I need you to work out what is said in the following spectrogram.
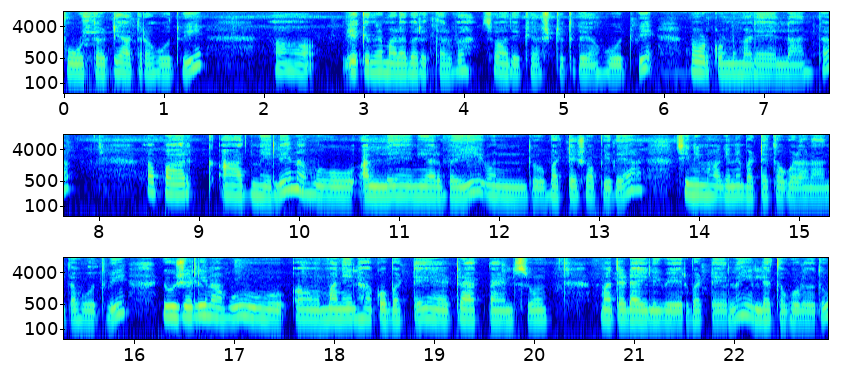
ಫೋರ್ ತರ್ಟಿ ಆ ಥರ ಹೋದ್ವಿ. ಏಕೆಂದರೆ ಮಳೆ ಬರುತ್ತಲ್ವ ಸೊ ಅದಕ್ಕೆ ಅಷ್ಟೊತ್ತಿಗೆ ಹೋದ್ವಿ. ನೋಡಿಕೊಂಡು ಮಳೆ ಎಲ್ಲ ಅಂತ. ಪಾರ್ಕ್ ಆದಮೇಲೆ ನಾವು ಅಲ್ಲೇ ನಿಯರ್ ಬೈ ಒಂದು ಬಟ್ಟೆ ಶಾಪ್ ಇದೆ. ಸಿನಿಮಾ ಬಟ್ಟೆ ತೊಗೊಳ್ಳೋಣ ಅಂತ ಹೋದ್ವಿ. ಯೂಶ್ವಲಿ ನಾವು ಮನೇಲಿ ಹಾಕೋ ಬಟ್ಟೆ ಟ್ರ್ಯಾಕ್ ಪ್ಯಾಂಟ್ಸು ಮತ್ತು ಡೈಲಿ ವೇರ್ ಬಟ್ಟೆ ಎಲ್ಲ ಇಲ್ಲೇ ತೊಗೊಳ್ಳೋದು.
